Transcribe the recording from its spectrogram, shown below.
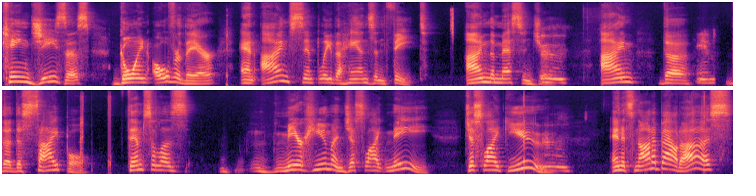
King Jesus going over there. And I'm simply the hands and feet. I'm the messenger. Mm. I'm the, the disciple. Timsala's mere human, just like me, just like you. Mm. And it's not about us.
